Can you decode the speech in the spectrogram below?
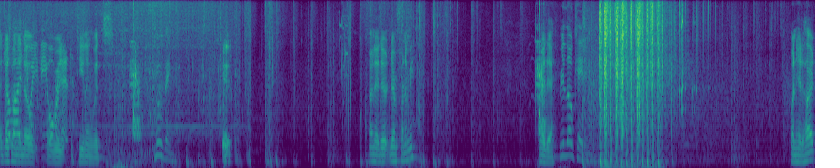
I just want to know UAV what we're dealing with. Moving. Okay. Oh no, they're, they're in front of me. Right there. Relocating. One hit hard.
